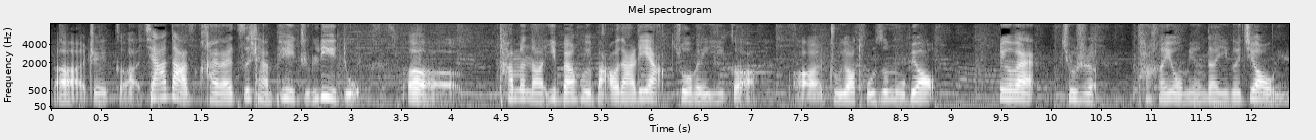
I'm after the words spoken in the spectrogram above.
呃，这个加大海外资产配置力度，呃，他们呢一般会把澳大利亚作为一个呃主要投资目标。另外就是它很有名的一个教育，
